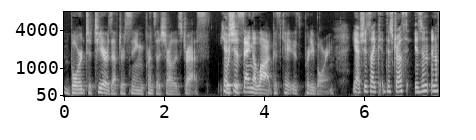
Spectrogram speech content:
bored to tears after seeing Princess Charlotte's dress. Yeah, which is saying a lot because Kate is pretty boring. yeah, she's like, this dress isn't in a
